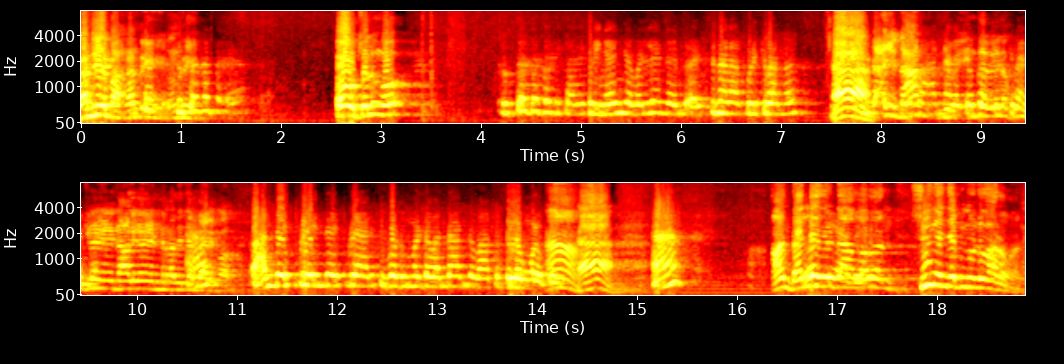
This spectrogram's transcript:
நன்றி அம்மா நன்றி நன்றி. சுத்தத்தை ஓ சொல்லுங்க. சுத்தத்தை பத்தி கதைக்கிறீங்க இங்க வெள்ளை இந்த எத்தனை நாளா குளிக்கிறாங்க? அந்த ஸ்ப்ரே இந்த ஸ்ப்ரே அடிச்சு போட்டு உங்கள்ட்ட வந்தா அந்த வாசத்துல உங்களுக்கு? அவன் திட்டாம வரவன் சூரியன் ஜப்பி கொண்டு வரவன்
